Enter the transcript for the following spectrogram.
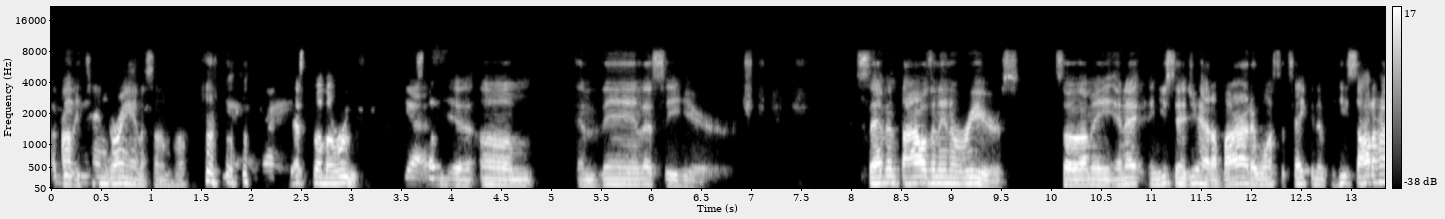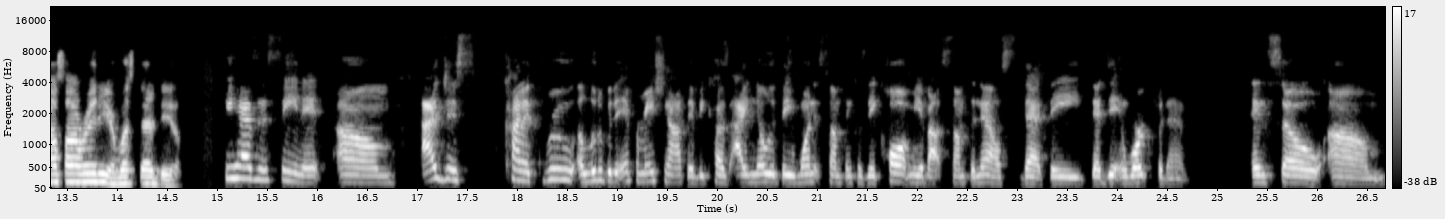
a probably bit ten grand or something, huh? yeah, right. That's for the roof. Yeah. So, yeah. Um, and then let's see here, seven thousand in arrears. So I mean, and that, and you said you had a buyer that wants to take it. He saw the house already, or what's their deal? He hasn't seen it. Um, I just kind of threw a little bit of information out there because I know that they wanted something because they called me about something else that they that didn't work for them, and so um,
